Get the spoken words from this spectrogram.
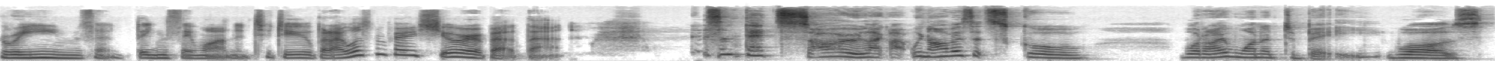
dreams and things they wanted to do, but I wasn't very sure about that. Isn't that so? Like when I was at school, what I wanted to be was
